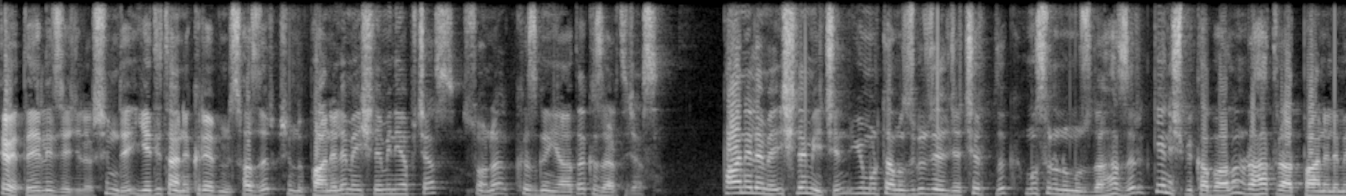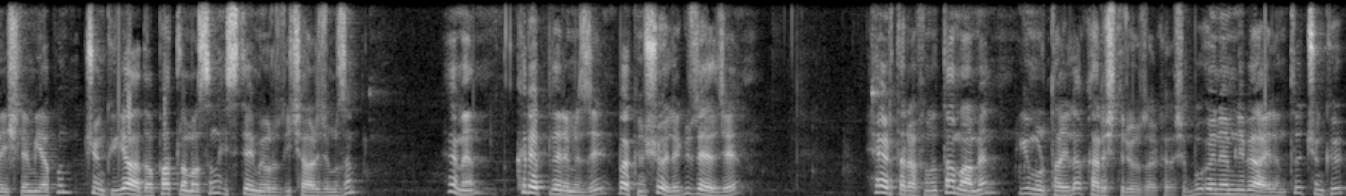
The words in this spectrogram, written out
Evet değerli izleyiciler şimdi 7 tane krebimiz hazır. Şimdi paneleme işlemini yapacağız. Sonra kızgın yağda kızartacağız. Paneleme işlemi için yumurtamızı güzelce çırptık. Mısır unumuz da hazır. Geniş bir kaba alın. Rahat rahat paneleme işlemi yapın. Çünkü yağda patlamasını istemiyoruz iç harcımızın. Hemen kreplerimizi bakın şöyle güzelce her tarafını tamamen yumurtayla karıştırıyoruz arkadaşlar. Bu önemli bir ayrıntı. Çünkü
